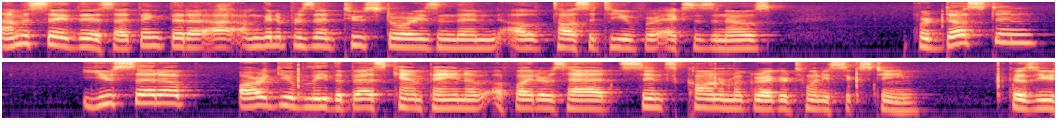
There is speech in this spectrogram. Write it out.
I'm gonna say this. I think that uh, I, I'm gonna present two stories and then I'll toss it to you for X's and O's. For Dustin, you set up arguably the best campaign a, a fighter has had since Conor McGregor 2016, because you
